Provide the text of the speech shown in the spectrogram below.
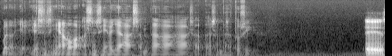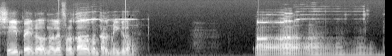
Bueno, ya, ya has enseñado, has enseñado ya a Santa, a Santa Satoshi. Eh, sí, pero no le he frotado contra el micro. Ah, ah, ah, ah.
